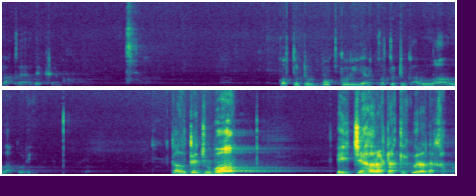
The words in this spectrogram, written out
তাকায় দেখে না। কতটুক বুক করি আর কতটুক আল্লাহ আল্লাহ করি। কালকে যুবক, এই চেহারাটা কি করে দেখাবা?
